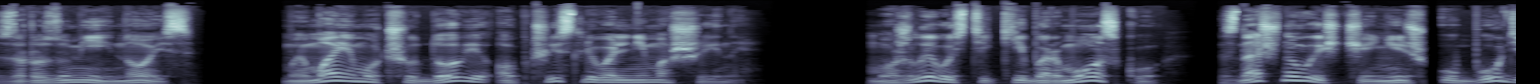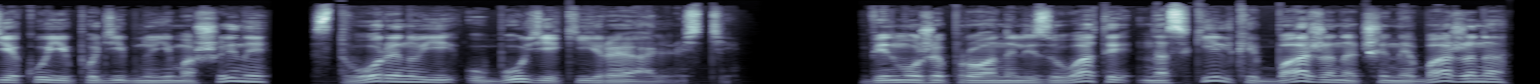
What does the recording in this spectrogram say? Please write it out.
Зрозумій, Нойс, ми маємо чудові обчислювальні машини. Можливості кібермозку значно вищі, ніж у будь-якої подібної машини, створеної у будь-якій реальності. Він може проаналізувати, наскільки бажана чи не бажана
